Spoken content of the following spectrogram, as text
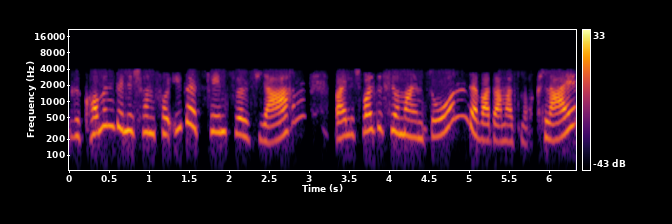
gekommen bin ich schon vor über zehn, zwölf Jahren, weil ich wollte für meinen Sohn, der war damals noch klein,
